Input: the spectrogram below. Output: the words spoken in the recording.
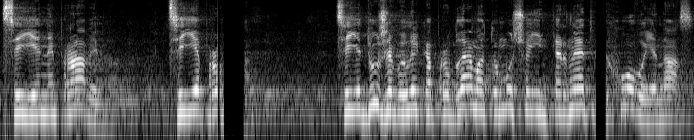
Це є неправильно. Це є проблема. Це є дуже велика проблема, тому що інтернет виховує нас.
